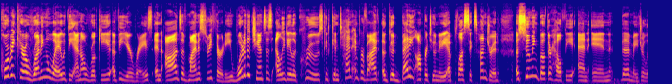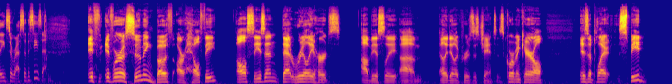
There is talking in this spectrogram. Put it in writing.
Corbin Carroll running away with the NL Rookie of the Year race and odds of minus 330, what are the chances Elly De La Cruz could contend and provide a good betting opportunity at plus 600, assuming both are healthy and in the major leagues the rest of the season? if if we're assuming both are healthy all season, that really hurts. Obviously, um, Elly De La Cruz's chances. Corbin Carroll is a player. Speed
